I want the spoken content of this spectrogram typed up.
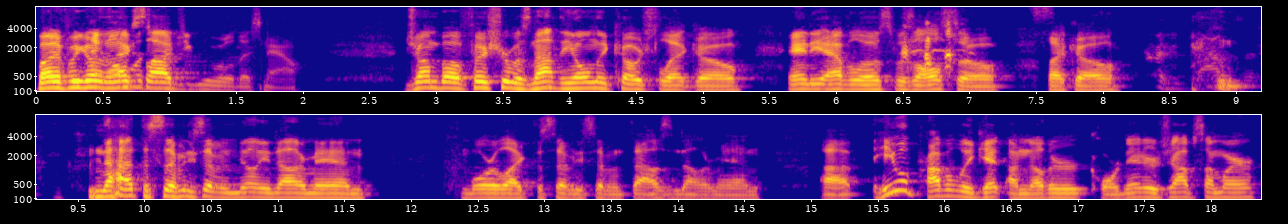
but if we go to I the next slide, you Google this now. Jumbo Fisher was not the only coach to let go. Andy Avalos was also let go. Not the $77 million man, more like the $77,000 man. Uh, he will probably get another coordinator job somewhere.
